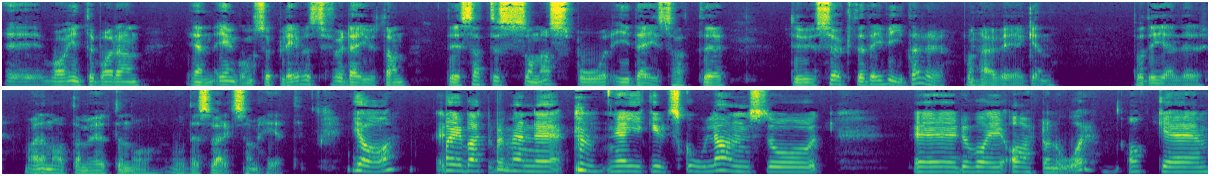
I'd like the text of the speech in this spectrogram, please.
eh, var inte bara en, en engångsupplevelse för dig utan det satte sådana spår i dig så att eh, du sökte dig vidare på den här vägen då det gäller Maranatamöten och, och dess verksamhet. Ja, det var ju bara, men eh, när jag gick ut skolan så då var jag 18 år och eh,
